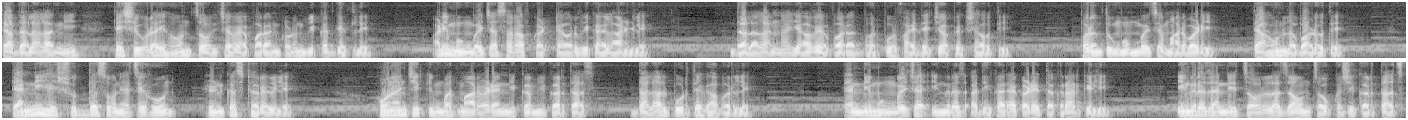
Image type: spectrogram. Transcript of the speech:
त्या दलालांनी ते शिवराई होऊन चौलच्या व्यापाऱ्यांकडून विकत घेतले. आणि मुंबईच्या सराफ कट्ट्यावर विकायला आणले. दलालांना या व्यवहारात भरपूर फायद्याची अपेक्षा होती. परंतु मुंबईचे मारवाडी त्याहून लबाड होते. त्यांनी हे शुद्ध सोन्याचे होन हिणकस ठरविले. होनांची किंमत मारवाड्यांनी कमी करताच दलाल पुरते घाबरले. त्यांनी मुंबईच्या इंग्रज अधिकाऱ्याकडे तक्रार केली. इंग्रजांनी चौलला जाऊन चौकशी करताच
